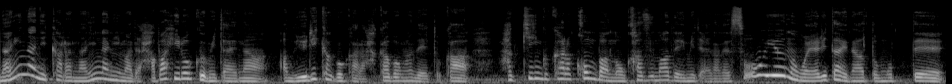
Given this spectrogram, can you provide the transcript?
何々から何々まで幅広くみたいなあのゆりかごから墓場までとかハッキングから今晩のおかずまでみたいなねそういうのもやりたいなと思って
